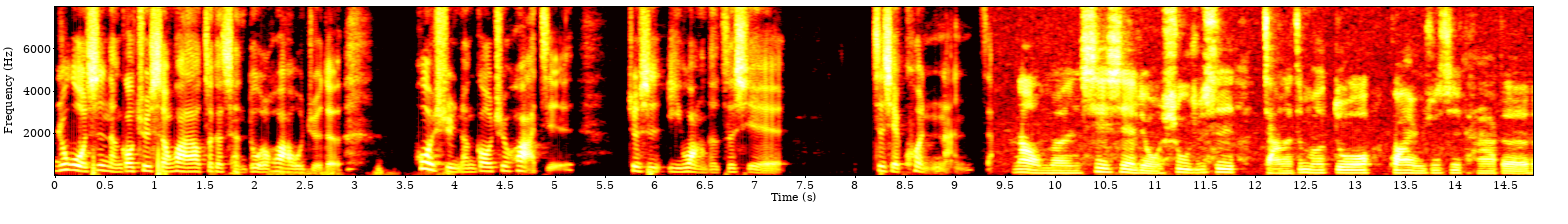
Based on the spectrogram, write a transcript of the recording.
如果是能够去深化到这个程度的话，我觉得。或许能够去化解，就是以往的这些这些困难。这样，那我们谢谢柳树，就是讲了这么多关于就是他的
